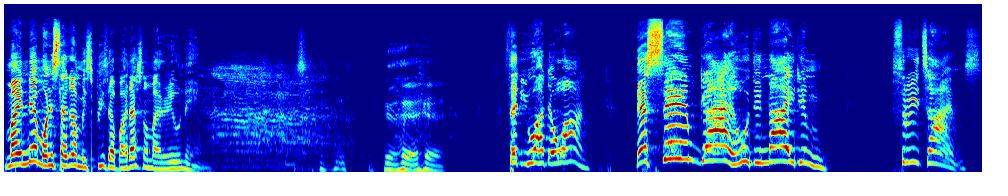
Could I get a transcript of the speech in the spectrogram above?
My name on Instagram is Peter, but that's not my real name. said, You are the one. The same guy who denied him three times.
